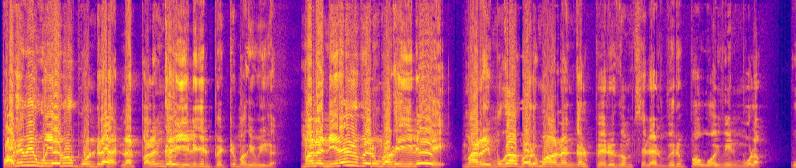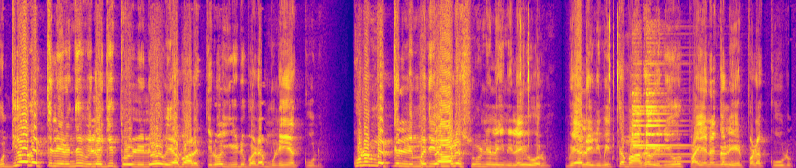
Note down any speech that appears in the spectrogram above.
பதவி உயர்வு போன்ற நற்பலன்களை எளிதில் பெற்று மகிழ்வீர்கள். மன நிறைவு பெறும் வகையிலே மறைமுக வருமானங்கள் பெருகும் சிலர் விருப்ப ஓய்வின் மூலம். உத்தியோகத்திலிருந்து விலகி தொழிலிலோ வியாபாரத்திலோ ஈடுபட முனையக்கூடும். குடும்பத்தில் நிம்மதியான சூழ்நிலை நிலவி வரும் வேலை நிமித்தமாக வெளியூர் பயணங்கள் ஏற்படக்கூடும்.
